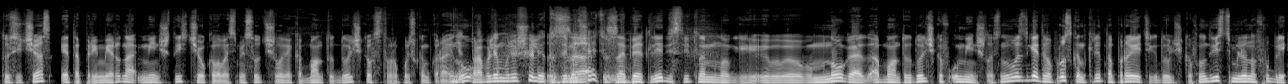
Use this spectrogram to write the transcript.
то сейчас это примерно меньше тысячи, около 800 человек обманутых дольщиков в Ставропольском крае. Нет, Ну, проблему решили, это за, замечательно. За пять лет действительно многие, э, много обманутых дольщиков уменьшилось. Ну, возникает вопрос конкретно про этих дольщиков. Ну, 200 миллионов рублей.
